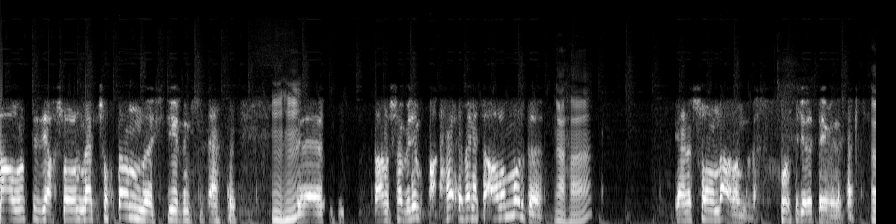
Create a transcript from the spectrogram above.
Sağ olun, siz yaxşı olun. Mən çoxdan da istəyirdim sizdən. Belə danışa bilim. Hər dəfə nəsə alınmırdı. Aha. Yəni sonunda alındı. Ona görə sevinirəm. Ə,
